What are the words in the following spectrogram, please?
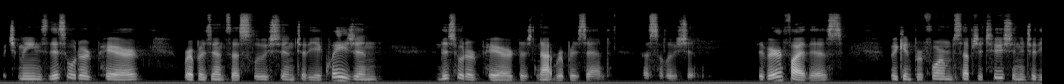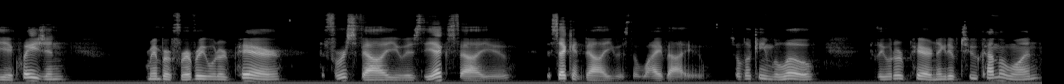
Which means this ordered pair represents a solution to the equation, and this ordered pair does not represent a solution. To verify this, we can perform substitution into the equation. Remember, for every ordered pair, the first value is the x value, the second value is the y value. So looking below, for the ordered pair negative 2 comma 1,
